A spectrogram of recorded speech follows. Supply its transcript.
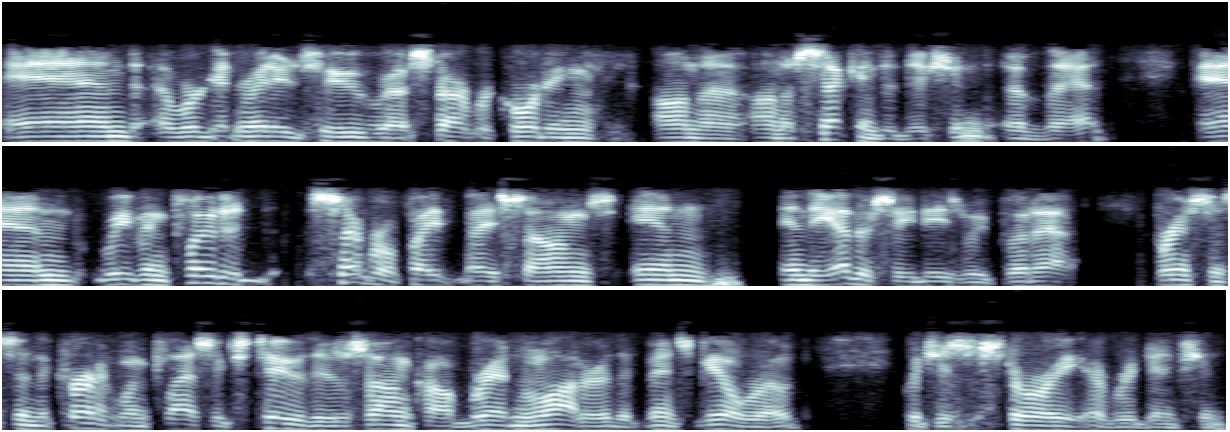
and uh, we're getting ready to uh, start recording on a on a second edition of that. And we've included several faith-based songs in in the other CDs we put out. For instance, in the current one, Classics Two, there's a song called "Bread and Water" that Vince Gill wrote, which is a story of redemption.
